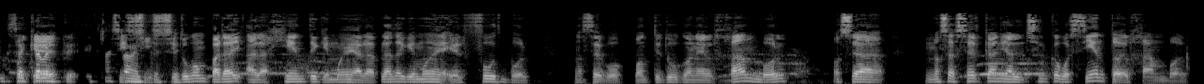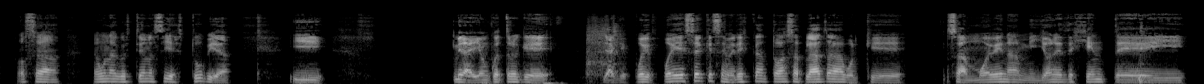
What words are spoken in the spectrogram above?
Exactamente, Si, exactamente. si, si sí. tú comparáis a la gente que mueve, a la plata que mueve el fútbol, no sé, vos, ponte tú con el handball, o sea, no se acerca ni al 5% del handball. O sea, es una cuestión así estúpida. Y, mira, yo encuentro que, ya que puede, puede ser que se merezcan toda esa plata porque, o sea, mueven a millones de gente y,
